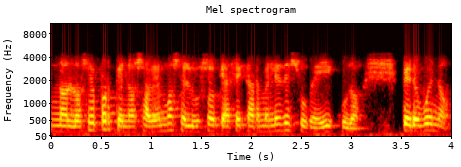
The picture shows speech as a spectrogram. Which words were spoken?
no lo sé porque no sabemos el uso que hace Carmele de su vehículo. Pero bueno,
